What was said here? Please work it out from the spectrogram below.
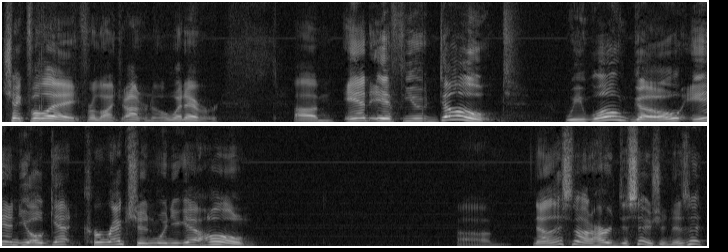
Chick fil A for lunch. I don't know, whatever. Um, and if you don't, we won't go and you'll get correction when you get home. Um, now, that's not a hard decision, is it?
